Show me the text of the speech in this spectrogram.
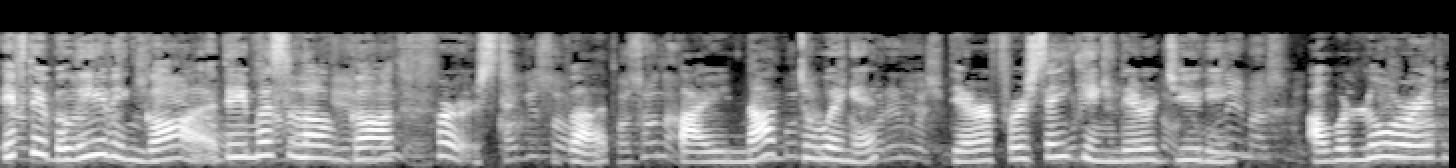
If they believe in God, they must love God first. But by not doing it, they are forsaking their duty. Our Lord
